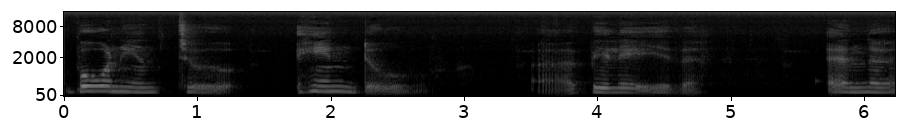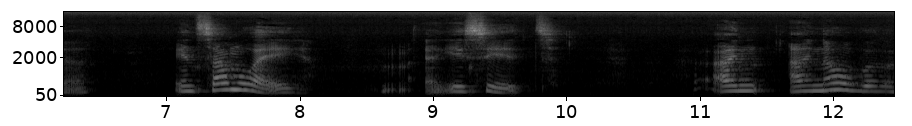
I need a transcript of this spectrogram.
born into Hindu uh, belief, and in some way, you see it? I, I know uh,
